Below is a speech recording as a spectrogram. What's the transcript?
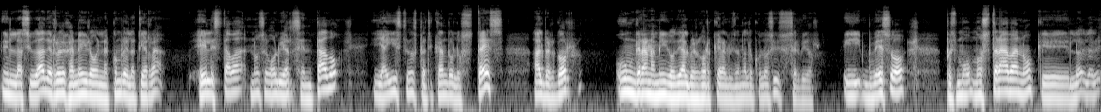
en la ciudad de Río de Janeiro, en la Cumbre de la Tierra, él estaba, no se va a olvidar, sentado y ahí estuvimos platicando los tres, Albert Gore, un gran amigo de Albert Gore, que era Luis Donaldo Colosio y su servidor. Y eso pues mostraba ¿no? que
